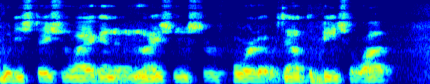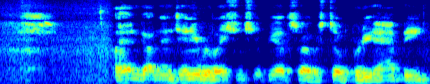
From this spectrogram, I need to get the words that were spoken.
Woody station wagon and a nice new surfboard. I was down at the beach a lot. I hadn't gotten into any relationship yet, so I was still pretty happy.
